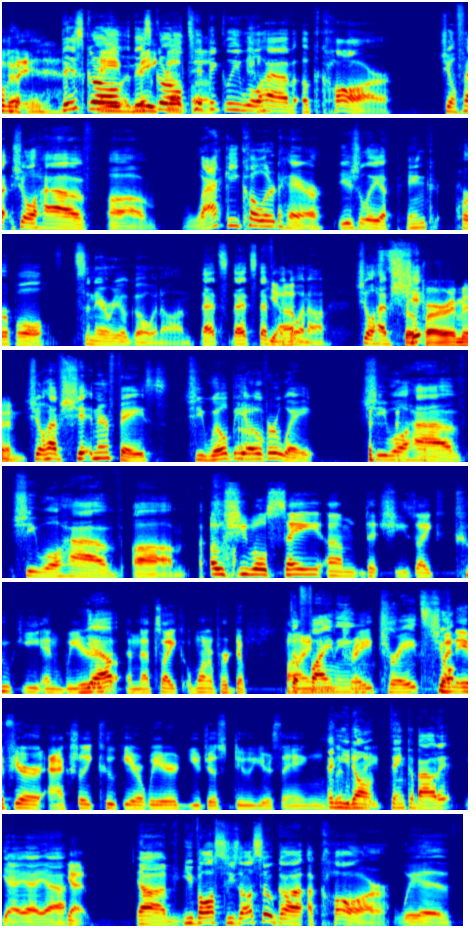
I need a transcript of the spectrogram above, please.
this girl. This girl up a typically will have a car. She'll fa- she'll have um wacky colored hair, usually a pink purple scenario going on. That's that's definitely Yeah. going on. She'll have So shit. far, I'm in. She'll have shit in her face. She will be Oh. overweight. she will have she will have um a Oh, she will say um that she's like kooky and weird, Yep. and that's like one of her defining, defining traits. traits. She'll, when if you're actually kooky or weird, you just do your things and you don't they- think about it. Yeah, yeah, yeah. yeah, Uh, you've also she's also got a car with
